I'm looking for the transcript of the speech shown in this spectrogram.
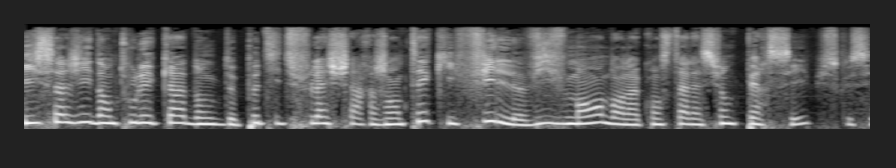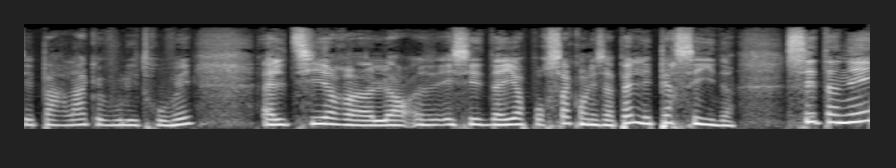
Il s'agit dans tous les cas donc de petites flèches argentées qui filent vivement dans la constellation de Persée, puisque c'est par là que vous les trouvez. Elles tirent euh, leur et c'est d'ailleurs pour ça qu'on les appelle les Perséides. Cette année,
